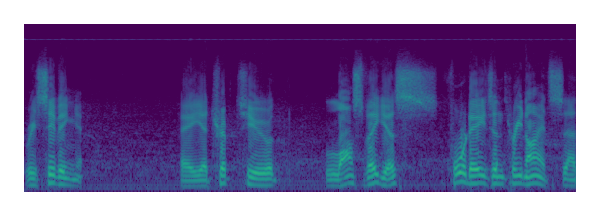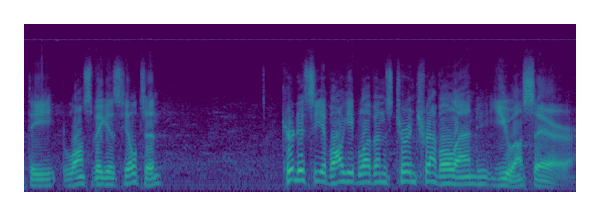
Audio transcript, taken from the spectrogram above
receiving a, a trip to Las Vegas, four days and three nights at the Las Vegas Hilton, courtesy of Augie Blevins Tour and Travel and US Air.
